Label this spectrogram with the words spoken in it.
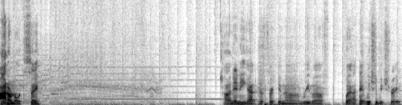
I don't know what to say. Uh, and then he got the freaking uh, revive. But I think we should be straight.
